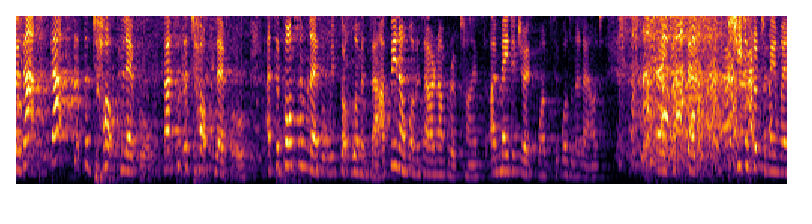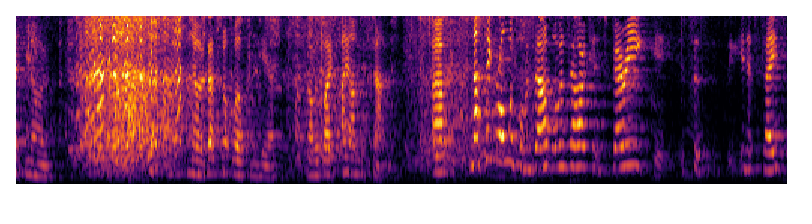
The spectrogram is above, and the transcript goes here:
So that's that's at the top level. That's at the top level. At the bottom level, we've got Women's Hour. I've been on Women's Hour a number of times. I made a joke once; it wasn't allowed. They just said she just looked at me and went, "No, just, no, that's not welcome here." And I was like, "I understand." Um, nothing wrong with Women's Hour. Women's Hour is very, it's in its place.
